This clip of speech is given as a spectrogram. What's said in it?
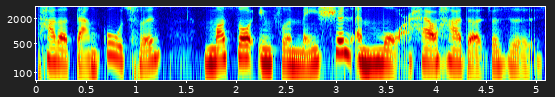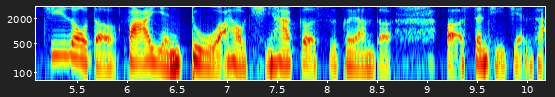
他的胆固醇。muscle inflammation and more，还有他的就是肌肉的发炎度啊，还有其他各式各样的呃身体检查。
